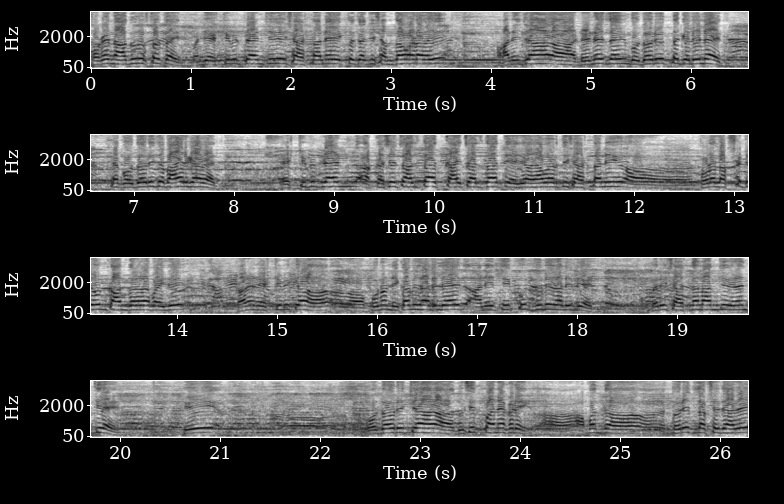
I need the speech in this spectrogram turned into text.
सगळे नादुरुस्तच आहेत. म्हणजे एस टी पी प्लॅनची शासनाने एक तर त्याची क्षमता वाढावी आणि ज्या ड्रेनेज लाईन गोदावरीतनं गेलेल्या आहेत त्या गोदावरीच्या बाहेर घ्याव्यात. एस टी पी प्लॅन कसे चालतात काय चालतात यावरती शासनाने थोडं लक्ष ठेवून काम करायला पाहिजे. कारण एस टी पी पूर्ण निकामी झालेली आहेत आणि ती खूप जुनी झालेली आहेत. तरी शासनाला आमची विनंती आहे की गोदावरीच्या दूषित पाण्याकडे आपण त्वरित लक्ष द्यावे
